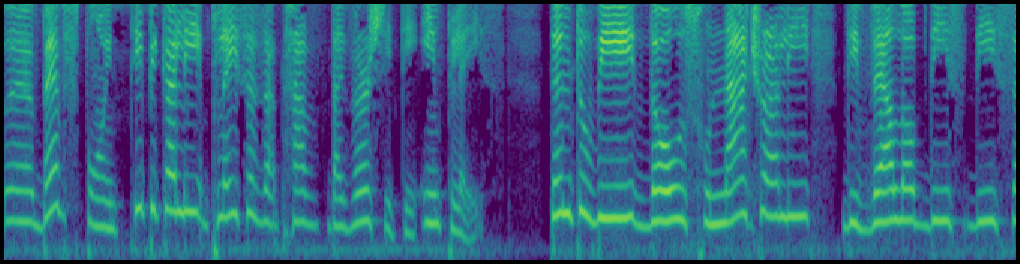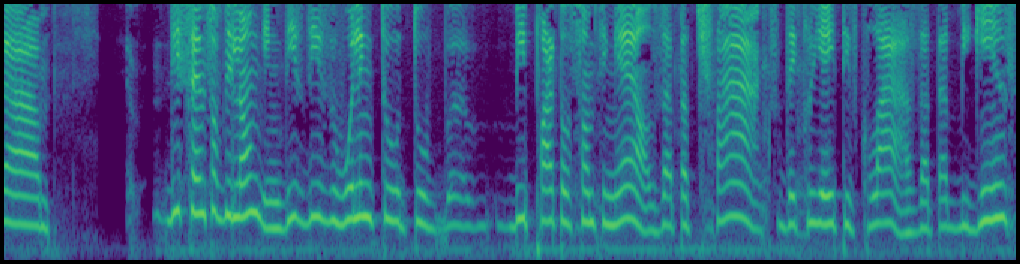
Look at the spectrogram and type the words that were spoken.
uh, bev's point typically places that have diversity in place tend to be those who naturally develop this this um, this sense of belonging this this willing to to uh, be part of something else that attracts the creative class that that begins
